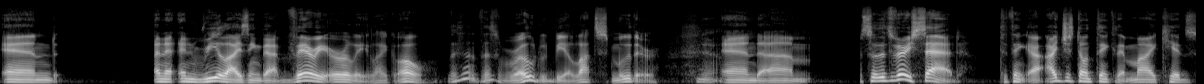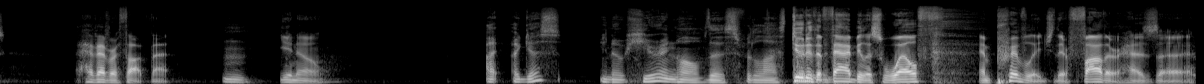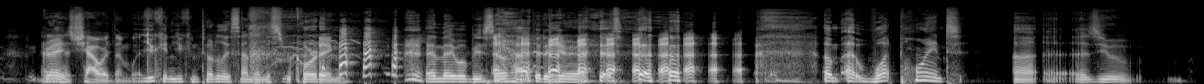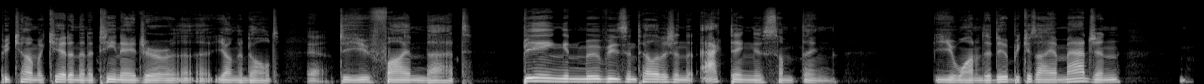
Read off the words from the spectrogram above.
and and and realizing that very early, like, oh, this this road would be a lot smoother, Yeah. and um, so it's very sad to think. I just don't think that my kids have ever thought that, Mm. you know, I, I guess, you know, hearing all of this for the last due to the minutes- fabulous wealth and privilege their father has uh, Great. has showered them with. You can you can totally send them this recording, and they will be so happy to hear it. um, at what point, uh, as you become a kid and then a teenager or a young adult, yeah. do you find that being in movies and television, that acting is something you wanted to do? Because I imagine,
